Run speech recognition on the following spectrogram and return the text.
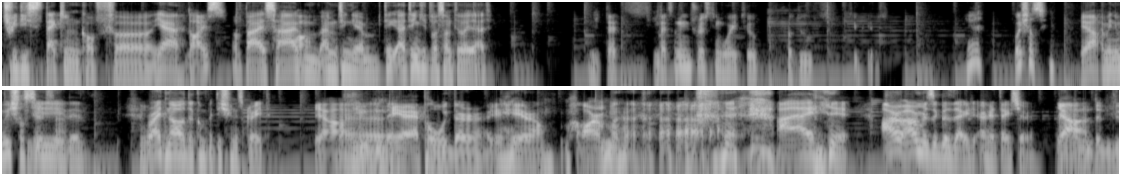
3d stacking of uh, yeah. Dice. of dice. I'm, I'm thinking I'm thi- i think it was something like that. That's that's an interesting way to produce CPUs. Yeah, we shall see Yeah. i mean we shall see the, right now the competition is great Yeah, Uh, Apple with their um, arm. I ARM ARM is a good architecture. yeah, Um, the, the,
